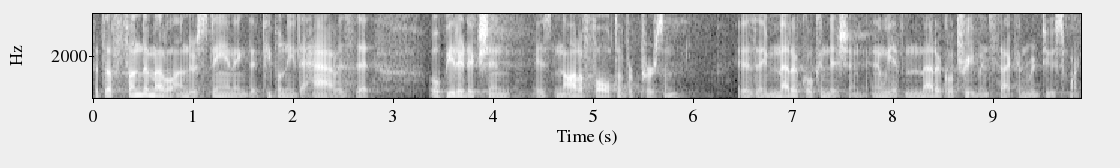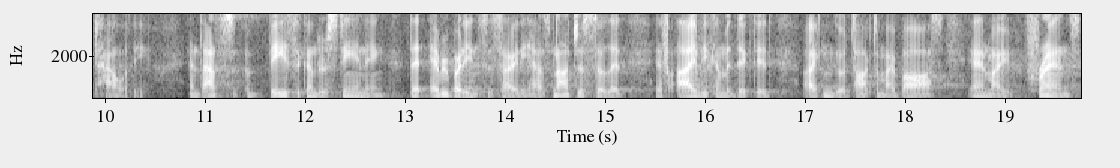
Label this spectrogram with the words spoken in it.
That's a fundamental understanding that people need to have is that opiate addiction is not a fault of a person. It is a medical condition, and we have medical treatments that can reduce mortality. And that's a basic understanding that everybody in society has, not just so that if I become addicted, I can go talk to my boss and my friends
